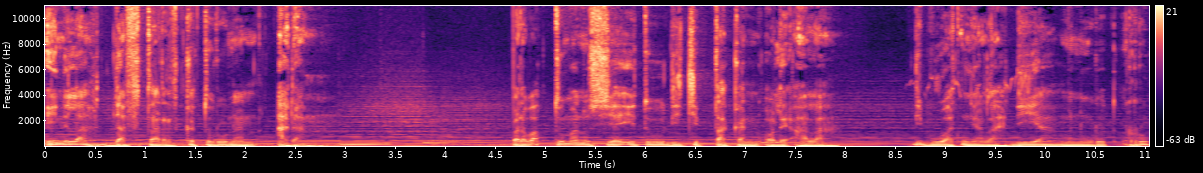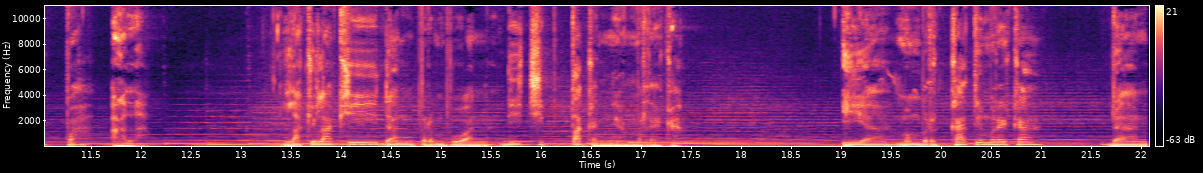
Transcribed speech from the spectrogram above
Inilah daftar keturunan Adam. Pada waktu manusia itu diciptakan oleh Allah, dibuatnyalah dia menurut rupa Allah. Laki-laki dan perempuan diciptakannya mereka. Ia memberkati mereka dan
